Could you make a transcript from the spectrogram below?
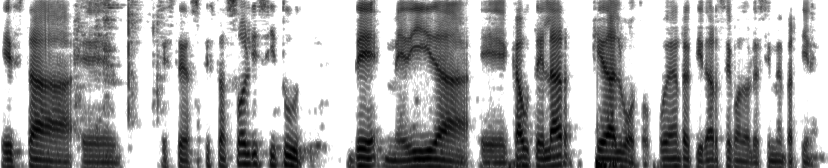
esta, eh, este- esta solicitud de medida eh, cautelar queda al voto. Pueden retirarse cuando lo estimen pertinente.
